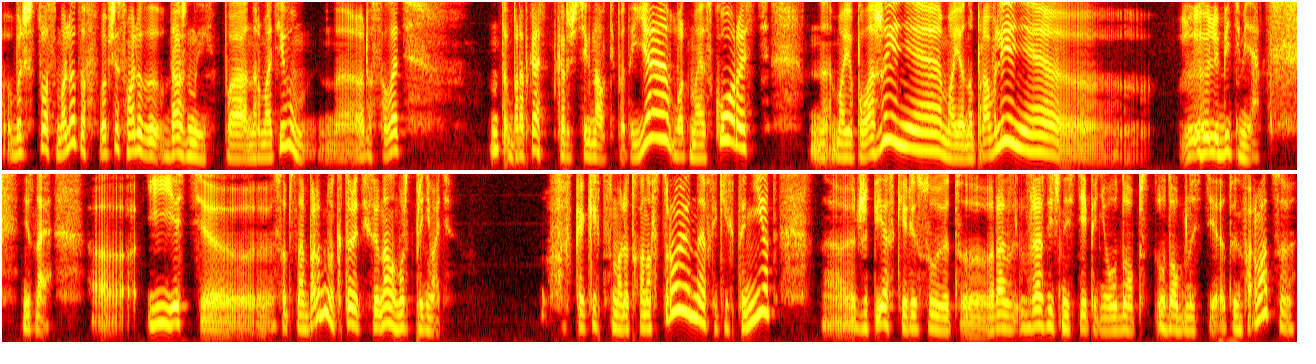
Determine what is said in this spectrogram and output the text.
большинство самолетов, вообще самолеты должны по нормативам э, рассылать ну, бродкастит, короче, сигнал, типа, это я, вот моя скорость, мое положение, мое направление, э, любите меня, не знаю. Э, и есть, собственно, оборудование, которое эти сигналы может принимать. В каких-то самолетах оно встроенное, в каких-то нет. Э, GPS рисуют э, раз, в различной степени удоб, удобности эту информацию.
